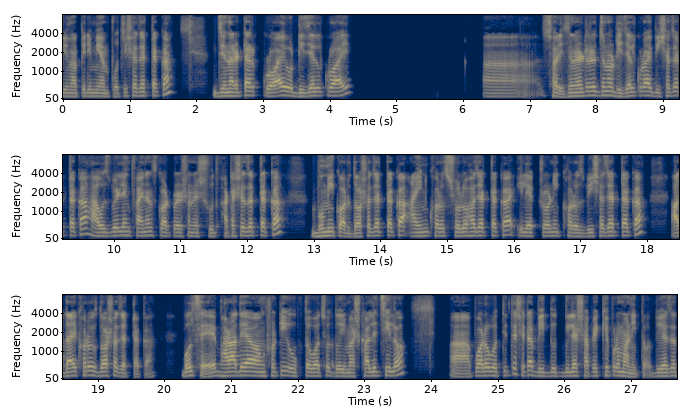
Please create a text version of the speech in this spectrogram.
বিমা প্রিমিয়াম পঁচিশ হাজার টাকা, জেনারেটর ক্রয় ও ডিজেল ক্রয় সরি জেনারেটরের জন্য ডিজেল ক্রয় বিশ হাজার টাকা হাউস বিল্ডিং ফাইন্যান্স কর্পোরেশনের সুদ আঠাশ হাজার টাকা, ভূমি কর দশ হাজার টাকা, আইন খরচ ষোলো হাজার টাকা ইলেকট্রনিক খরচ বিশ হাজার টাকা, আদায় খরচ দশ হাজার টাকা। বলছে, ভাড়া দেওয়া অংশটি উক্ত বছর দুই মাস খালি ছিল। পরবর্তীতে সেটা বিদ্যুৎ বিলের সাপেক্ষে প্রমাণিত। দুই হাজার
